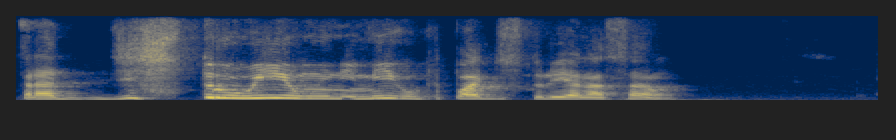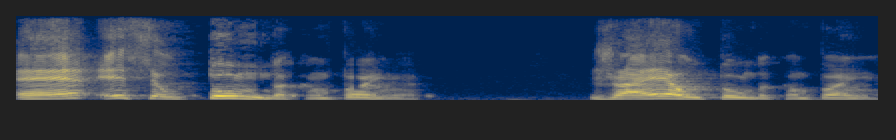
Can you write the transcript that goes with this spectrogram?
para destruir um inimigo que pode destruir a nação? É esse é o tom da campanha? Já é o tom da campanha?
